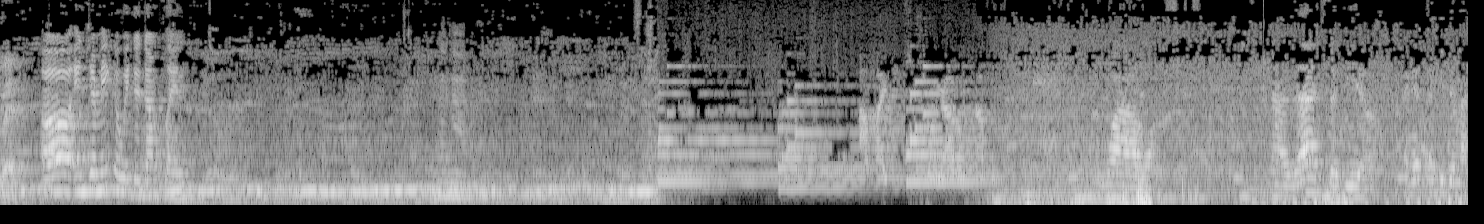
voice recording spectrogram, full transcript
bread. Oh, in Jamaica we do dumpling. Mhm. Wow. Now that's the deal. I guess I could do my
